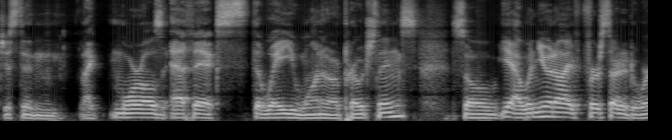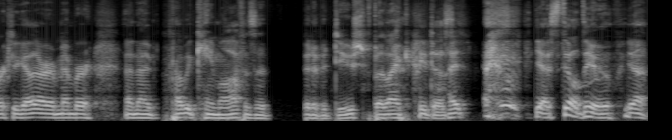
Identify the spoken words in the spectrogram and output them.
just in like morals, ethics, the way you want to approach things. So, yeah, when you and I first started to work together, I remember, and I probably came off as a bit of a douche, but like He does. I, yeah, still do. Yeah.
